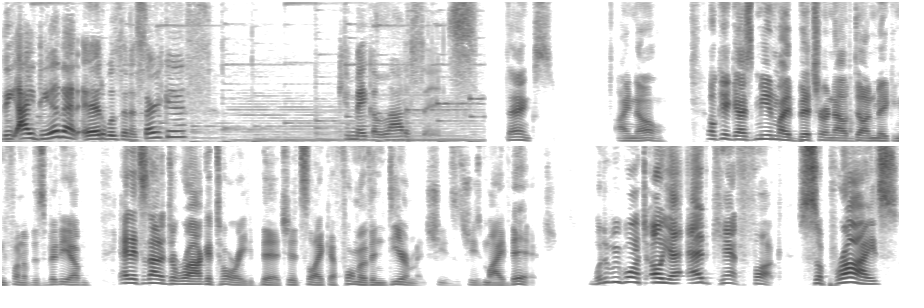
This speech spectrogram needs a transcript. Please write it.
the idea that Ed was in a circus can make a lot of sense. Thanks. I know. Okay, guys, me and my bitch are now done making fun of this video. And it's not a derogatory bitch. It's like a form of endearment. She's she's my bitch. What did we watch? Oh yeah, Ed can't fuck. Surprise.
